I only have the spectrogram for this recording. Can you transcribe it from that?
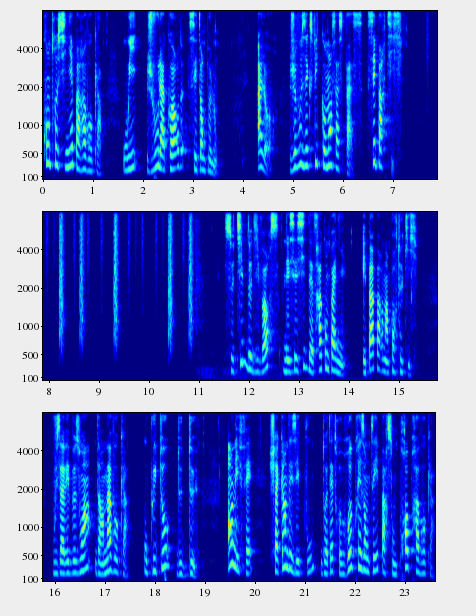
contresigné par avocat. Oui, je vous l'accorde, c'est un peu long. Alors, je vous explique comment ça se passe. C'est parti. Ce type de divorce nécessite d'être accompagné, et pas par n'importe qui. Vous avez besoin d'un avocat, ou plutôt de deux. En effet, chacun des époux doit être représenté par son propre avocat.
